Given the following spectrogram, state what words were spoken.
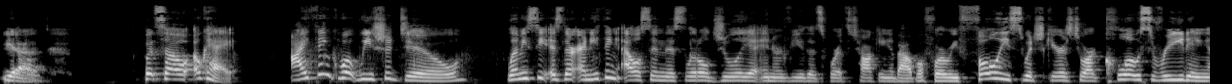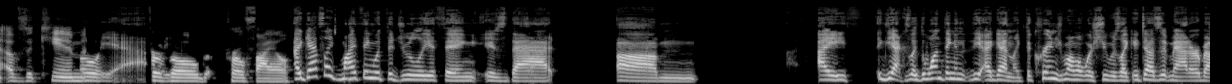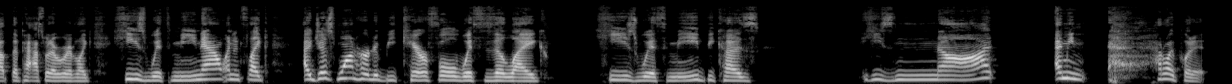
Yeah. But so, okay. I think what we should do, let me see, is there anything else in this little Julia interview that's worth talking about before we fully switch gears to our close reading of the Kim Oh yeah. for Vogue profile? I guess like my thing with the Julia thing is that um I yeah, because like the one thing in the again, like the cringe moment where she was like, it doesn't matter about the past, whatever, whatever, like he's with me now. And it's like, I just want her to be careful with the like he's with me because he's not I mean, how do I put it?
